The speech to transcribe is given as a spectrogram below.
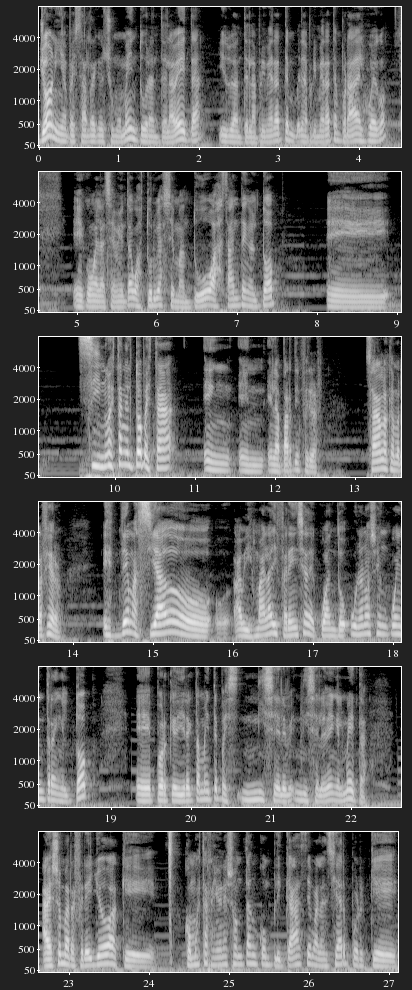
Johnny, a pesar de que en su momento, durante la beta y durante la primera, la primera temporada del juego, eh, con el lanzamiento de Aguasturbias se mantuvo bastante en el top. Eh, si no está en el top, está en, la parte inferior. ¿Saben a lo que me refiero? Es demasiado abismal la diferencia de cuando una no se encuentra en el top, eh, porque directamente pues, ni, se le, ni se le ve en el meta. A eso me refiero yo a que cómo estas regiones son tan complicadas de balancear porque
